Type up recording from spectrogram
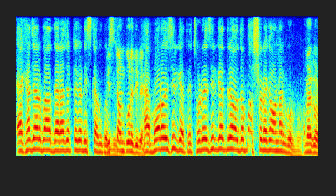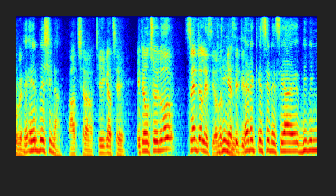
এক হাজার বা দেড় হাজার টাকা ডিসকাউন্ট করে ডিসকাউন্ট করে দিবেন। হ্যাঁ বড় এসির ক্ষেত্রে ছোট এসির ক্ষেত্রে হয়তো পাঁচশো টাকা অনার করব। অনার করবেন। এর বেশি না। আচ্ছা ঠিক আছে। এটা হচ্ছে হলো সেন্ট্রাল এসি অর্থাৎ জি, জি, এটা কেসেট এসি বিভিন্ন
